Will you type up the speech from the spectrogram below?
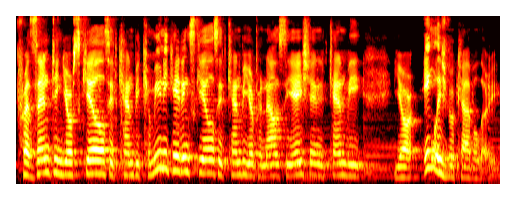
presenting your skills, it can be communicating skills, it can be your pronunciation, it can be your English vocabulary.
